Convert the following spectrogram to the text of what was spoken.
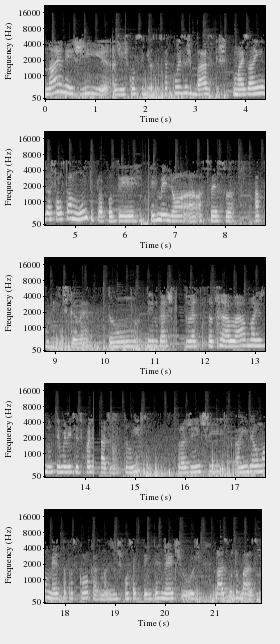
Na energia, a gente conseguiu acessar coisas básicas, mas ainda falta muito para poder ter melhor acesso à política, né? Então, tem lugares que a elétrica está lá, mas não tem uma energia de qualidade. Né? Então, isso para a gente ainda é uma meta para se colocar, mas a gente consegue ter internet hoje, básico do básico.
